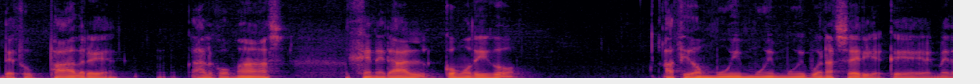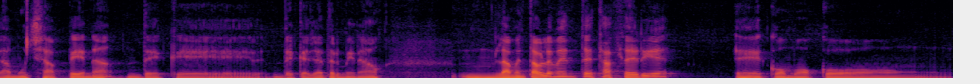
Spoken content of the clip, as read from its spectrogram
de sus padres, algo más. En general, como digo, ha sido muy, muy, muy buena serie, que me da mucha pena de que, de que haya terminado. Mm, lamentablemente esta serie, eh, como con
